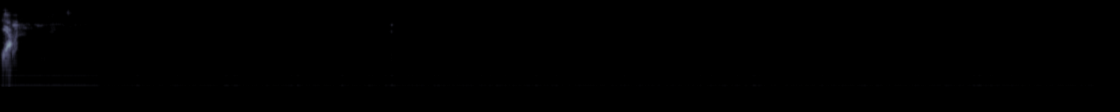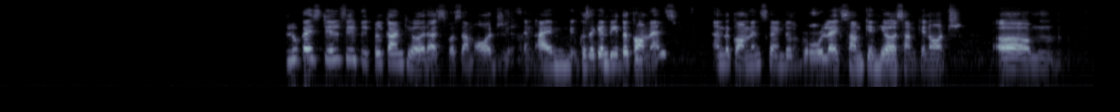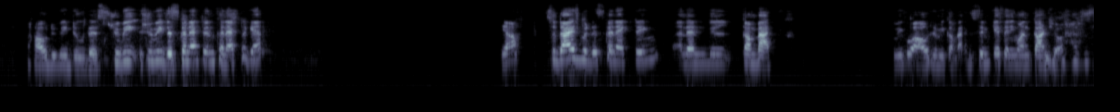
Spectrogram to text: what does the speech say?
Yeah look i still feel people can't hear us for some odd reason. I'm because i can read the comments and the comments kind of go like some can hear some cannot. Um how do we do this? Should we should we disconnect and connect again? Yeah? So guys we're disconnecting and then we'll come back. We go out and we come back just in case anyone can't hear us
